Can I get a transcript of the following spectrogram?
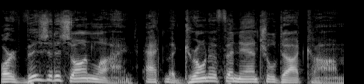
or visit us online at madronafinancial.com.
